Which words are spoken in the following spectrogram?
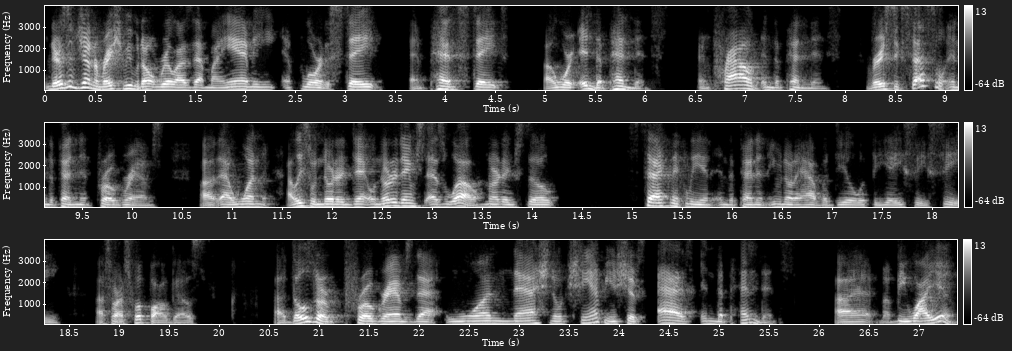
there's a generation people don't realize that Miami and Florida State and Penn State uh, were independents and proud independents, very successful independent programs uh, at one, at least with Notre Dame, well, Notre Dame as well. Notre Dame still technically an independent, even though they have a deal with the ACC as far as football goes. Uh, those are programs that won national championships as independents. Uh, BYU,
